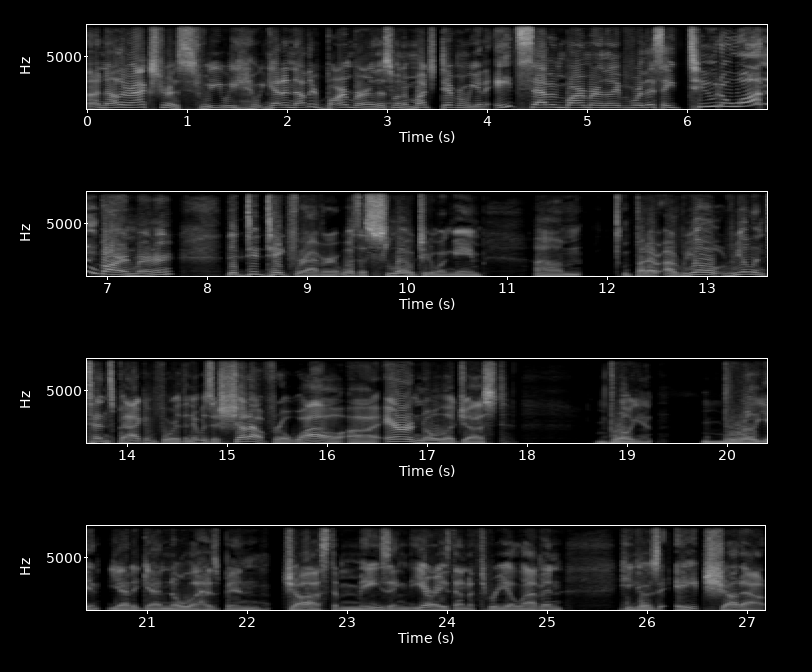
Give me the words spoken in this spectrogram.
Another extras. We we we get another barn burner. This one a much different. We get an eight seven barn burner the night before this, a two to one barn burner that did take forever. It was a slow two to one game. Um, but a, a, real, real intense back and forth, and it was a shutout for a while. Uh, Aaron Nola just brilliant. Brilliant. Yet again, Nola has been just amazing. The ERA is down to 311. He goes eight shutout,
